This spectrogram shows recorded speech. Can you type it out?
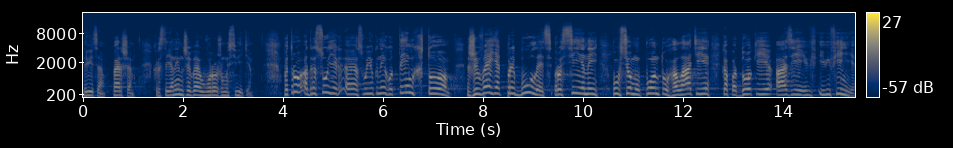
Дивіться, перше, християнин живе у ворожому світі. Петро адресує е, свою книгу тим, хто живе як прибулець, розсіяний по всьому понту Галатії, Кападокії, Азії і Віф- і Віфінії.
